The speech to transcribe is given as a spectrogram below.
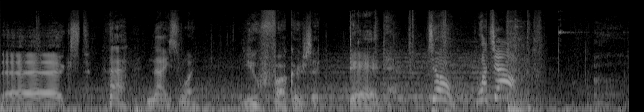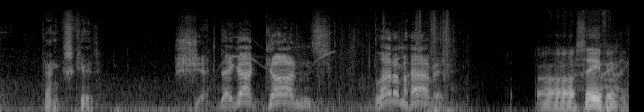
Next. Ha, nice one. You fuckers are dead. Joe, watch out! Thanks, kid. Shit, they got guns! Let them have it! Uh, saving.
